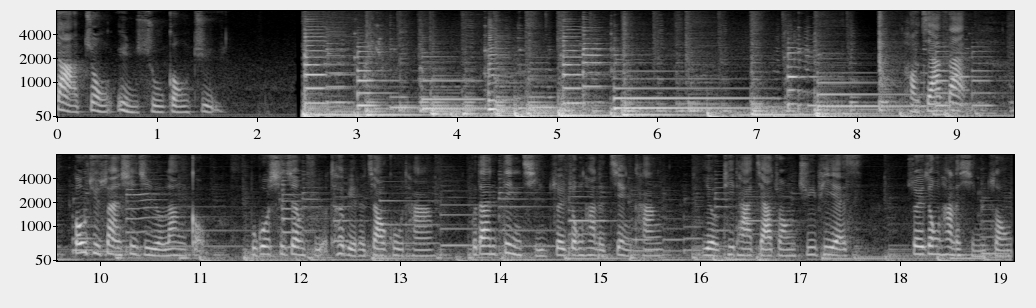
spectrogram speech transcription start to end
大众运输工具。家在，Boji 虽然是只流浪狗，不过市政府有特别的照顾它，不但定期追踪它的健康，也有替它加装 GPS，追踪它的行踪。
